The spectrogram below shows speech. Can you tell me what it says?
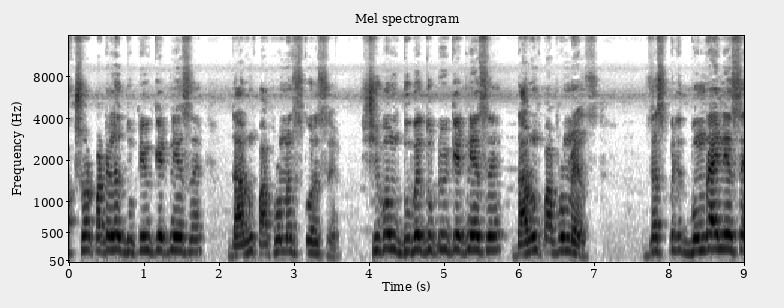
অক্ষর পাটেলের দুটি উইকেট নিয়েছে, দারুণ পারফরমেন্স করেছে। শিবম দুবে দুটি উইকেট নিয়েছে, দারুণ পারফরমেন্স জসপ্রীত বুমরাই নিয়েছে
